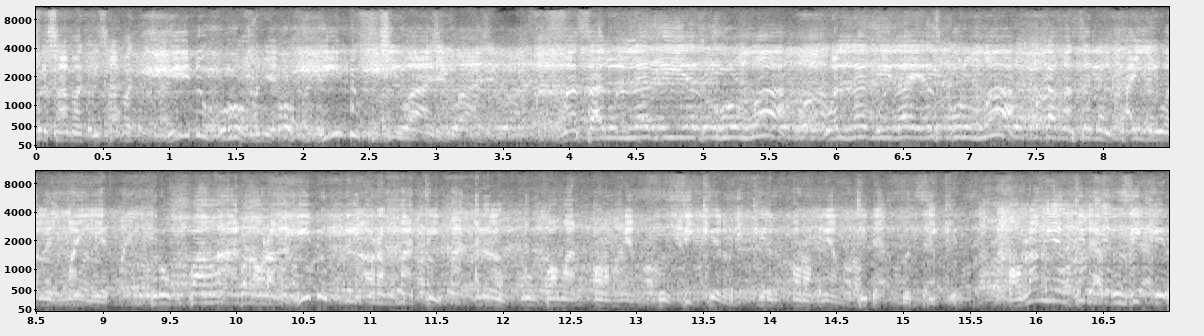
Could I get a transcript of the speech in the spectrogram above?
bersama kita. Hidup ruhnya. Hidup jiwanya. Masalul ladzi yadhkurullah wal ladzi la yadhkurullah kamathalil hayy wal mayyit. Perumpamaan orang hidup dan orang mati adalah perumpamaan orang yang berzikir orang yang tidak berzikir. Orang yang tidak berzikir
